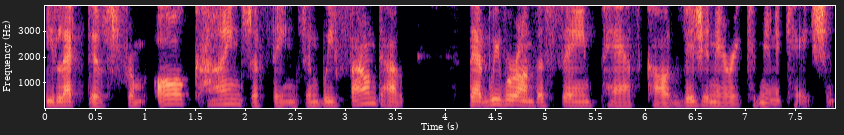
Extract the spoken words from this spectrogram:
electives from all kinds of things. And we found out that we were on the same path called visionary communication.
